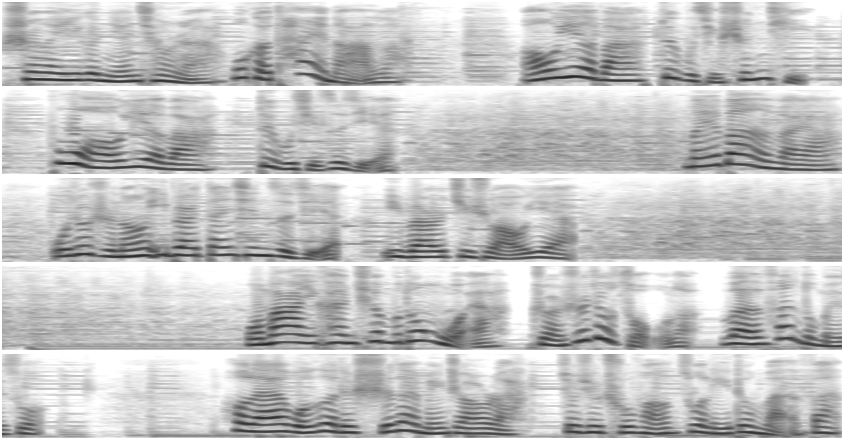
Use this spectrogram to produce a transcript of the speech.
身为一个年轻人，我可太难了。熬夜吧，对不起身体；不熬夜吧，对不起自己。没办法呀，我就只能一边担心自己，一边继续熬夜。我妈一看劝不动我呀，转身就走了，晚饭都没做。后来我饿得实在没招了，就去厨房做了一顿晚饭。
